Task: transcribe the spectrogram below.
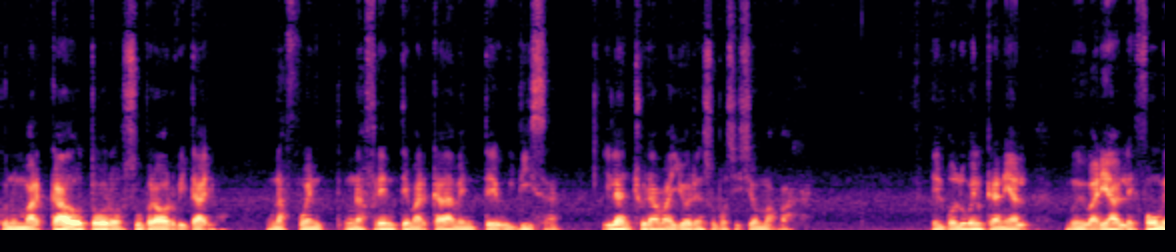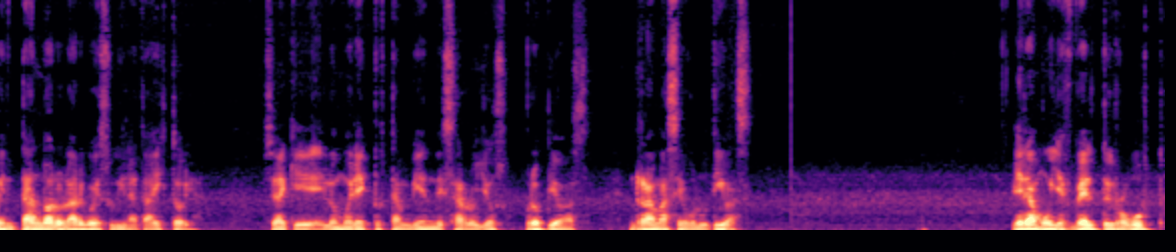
con un marcado toro supraorbitario, una, una frente marcadamente huidiza y la anchura mayor en su posición más baja. El volumen craneal, muy variable, fue aumentando a lo largo de su dilatada historia, o sea que el Homo erectus también desarrolló sus propias ramas evolutivas. Era muy esbelto y robusto,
